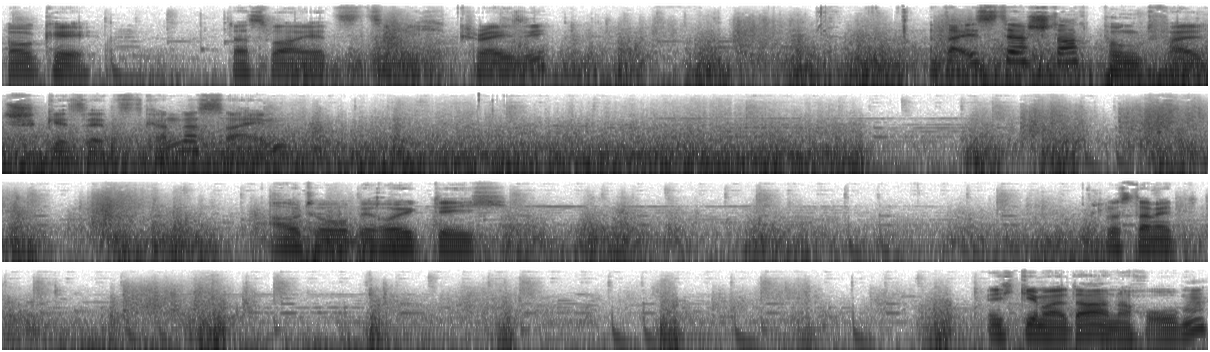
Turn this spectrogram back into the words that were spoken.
Okay. Das war jetzt ziemlich crazy. Da ist der Startpunkt falsch gesetzt. Kann das sein? Auto, beruhig dich. Schluss damit. Ich gehe mal da nach oben.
